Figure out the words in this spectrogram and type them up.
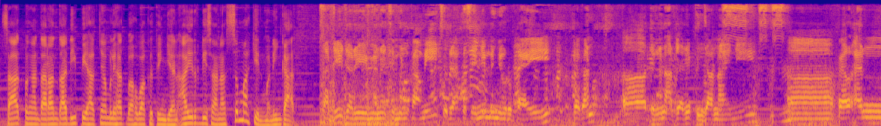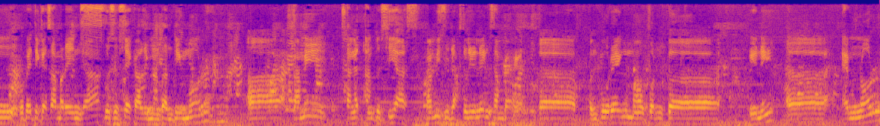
saat pengantaran tadi pihaknya melihat bahwa ketinggian air di sana semakin meningkat. Tadi dari manajemen kami sudah ke sini menyurvei, ya kan, uh, dengan adanya bencana ini, uh, PLN UP3 Samarinda, khususnya Kalimantan Timur, uh, kami sangat antusias. Kami sudah keliling sampai ke Bengkuring maupun ke ini uh, Emnur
